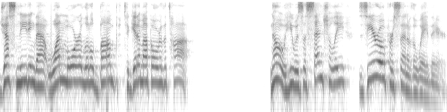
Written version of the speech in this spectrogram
just needing that one more little bump to get him up over the top. No, he was essentially 0% of the way there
